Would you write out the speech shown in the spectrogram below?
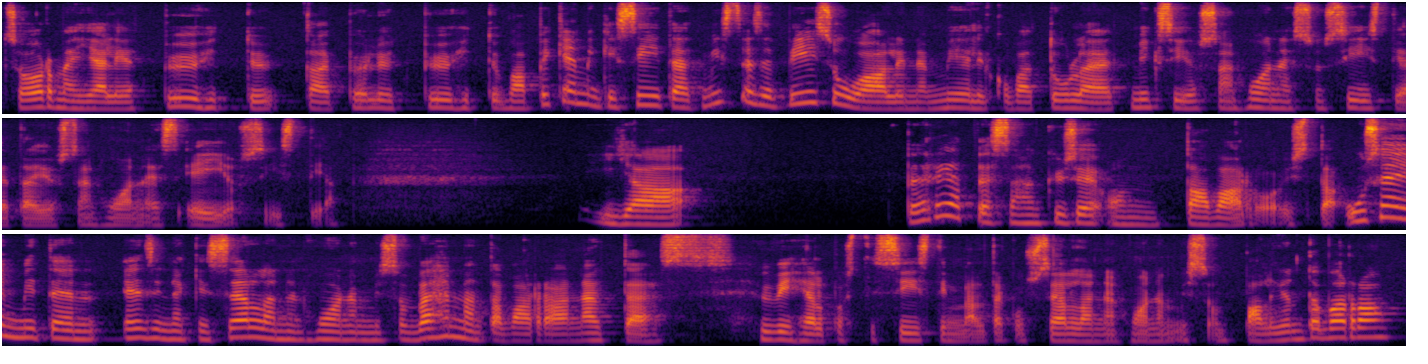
sormenjäljet pyyhitty tai pölyt pyyhitty, vaan pikemminkin siitä, että mistä se visuaalinen mielikuva tulee, että miksi jossain huoneessa on siistiä tai jossain huoneessa ei ole siistiä. Ja periaatteessahan kyse on tavaroista. Useimmiten ensinnäkin sellainen huone, missä on vähemmän tavaraa, näyttää hyvin helposti siistimmältä kuin sellainen huone, missä on paljon tavaraa.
